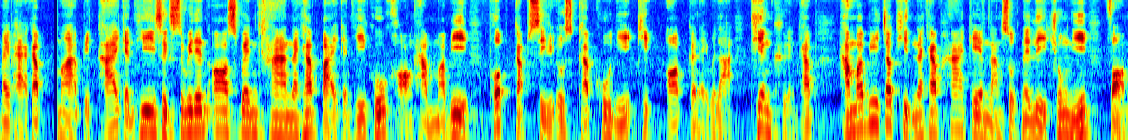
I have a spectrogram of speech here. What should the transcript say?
ไม่แพ้ครับ มาปิดท้ายกันที่ศึกสวีเดนออสเวนคารนะครับ ไปกันที่คู่ของฮัมมาบี้พบกับซิริอุสครับ คู่นี้คิกออฟกันในเวลาเที่ยงคืนครับฮัมมาบี้เจ้าถิ่นนะครับ 5 เกมหลังสุดในลีกช่วงนี้ ฟอร์ม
